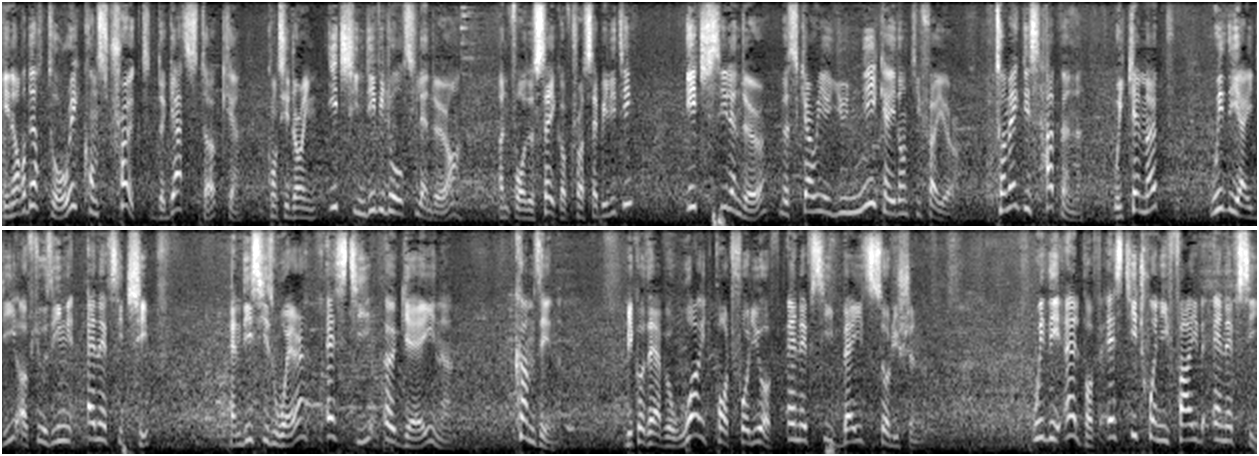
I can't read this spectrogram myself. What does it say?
In order to reconstruct the gas stock, considering each individual cylinder, and for the sake of traceability, each cylinder must carry a unique identifier. To make this happen, we came up with the idea of using NFC chip, and this is where ST again comes in, because they have a wide portfolio of NFC-based solutions. With the help of ST25 NFC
